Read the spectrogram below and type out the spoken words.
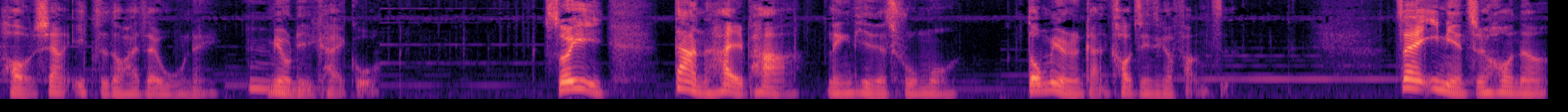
好像一直都还在屋内，没有离开过，嗯、所以但害怕灵体的出没，都没有人敢靠近这个房子。在一年之后呢，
